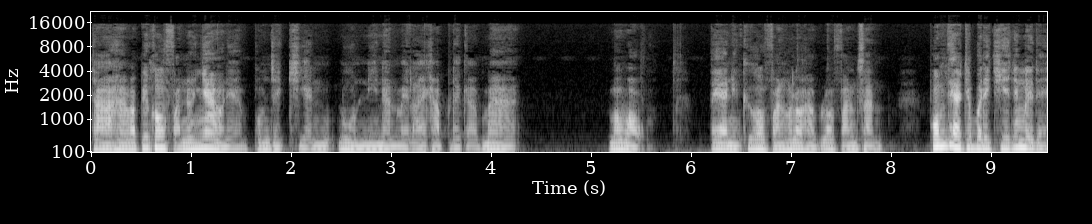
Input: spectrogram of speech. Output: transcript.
ถ้าหากว่าเป็นความฝันยาเนี่ย ผมจะเขียนนู่นนี่นั่นไว้หลายครับแล้วก็มา มาบอก แต่อันนี้คือความฝันของเราครับ เราฝันสั้นผมแทบจะบริเขียนยังเลยเด้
